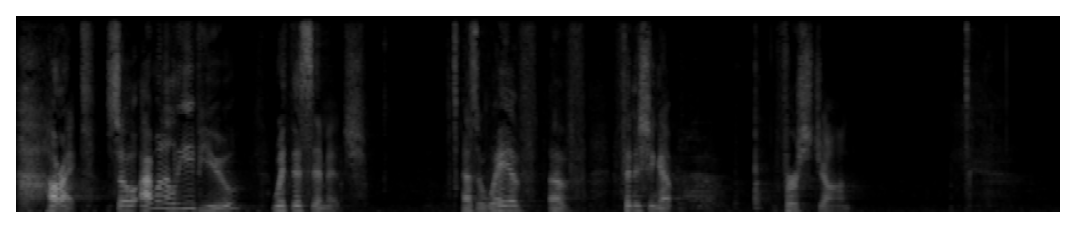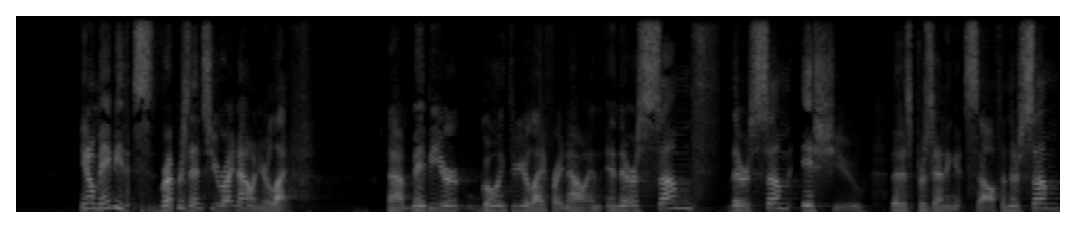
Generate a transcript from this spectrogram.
All right, so I want to leave you with this image as a way of, of finishing up 1 John. You know, maybe this represents you right now in your life. Uh, maybe you're going through your life right now, and, and there's some there's some issue that is presenting itself, and there's some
